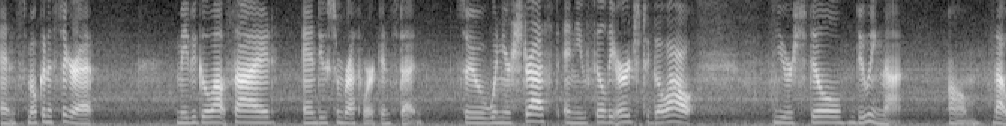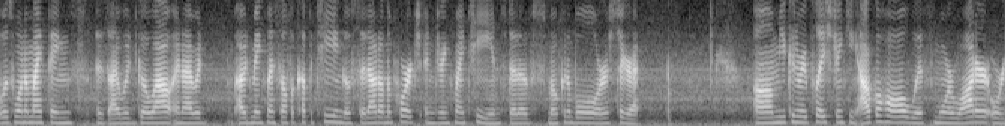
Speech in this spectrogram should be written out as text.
and smoking a cigarette, maybe go outside and do some breath work instead. So when you're stressed and you feel the urge to go out, you're still doing that. Um, that was one of my things is I would go out and I would I would make myself a cup of tea and go sit out on the porch and drink my tea instead of smoking a bowl or a cigarette. Um, you can replace drinking alcohol with more water or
